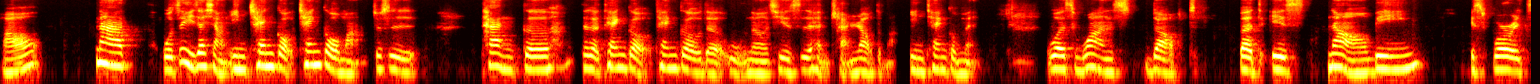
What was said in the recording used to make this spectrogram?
好，那我自己在想，entangle，tangle 嘛，就是。探戈这个 tango tango 的舞呢，其实是很缠绕的嘛。Entanglement was once dropped, but is now being explored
